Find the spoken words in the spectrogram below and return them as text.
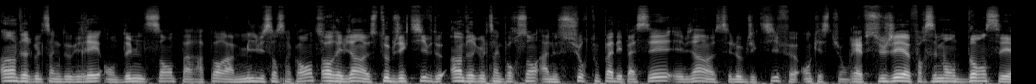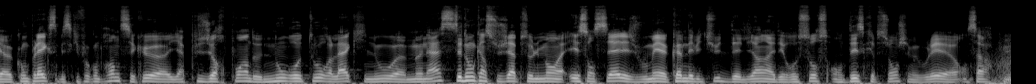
1,5 degré en 2100 par rapport à 1850. Or, eh bien cet objectif de 1,5% à ne surtout pas dépasser, eh bien c'est l'objectif en question. Bref, sujet forcément dense et complexe, mais ce qu'il faut comprendre, c'est qu'il y a plusieurs points de non-retour là qui nous menacent. C'est donc un sujet absolument essentiel et je vous mets comme d'habitude des liens et des ressources en description si vous voulez en savoir plus.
